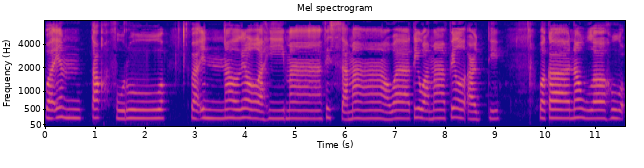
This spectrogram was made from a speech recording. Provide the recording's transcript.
wa in takfuru wa inna lillahi ma fis samawati wa ma fil ardi wa kana Allahu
